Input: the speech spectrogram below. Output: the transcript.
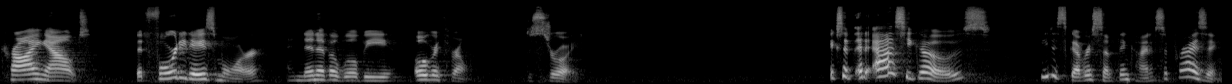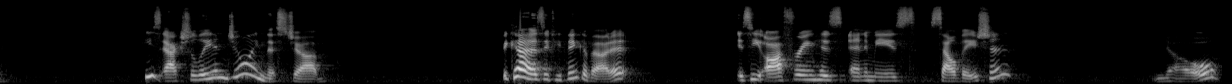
crying out that 40 days more and Nineveh will be overthrown, destroyed. Except that as he goes, he discovers something kind of surprising. He's actually enjoying this job. Because if you think about it, is he offering his enemies salvation? No.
